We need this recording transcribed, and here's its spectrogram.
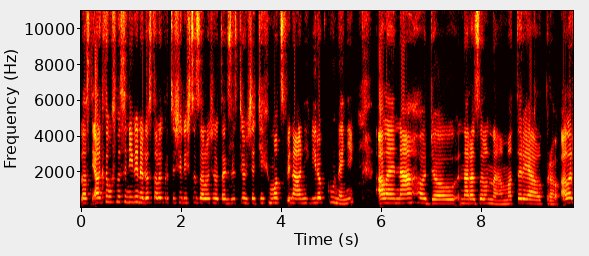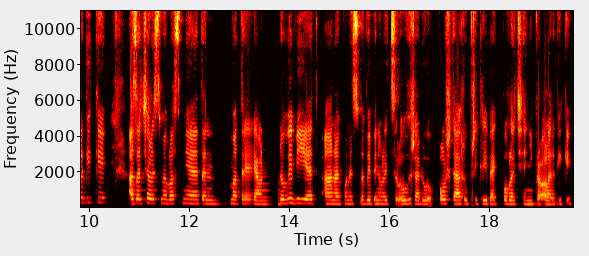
vlastně, ale k tomu jsme se nikdy nedostali, protože když to založil, tak zjistil, že těch moc finálních výrobků není, ale náhodou narazil na materiál pro alergiky a začali jsme vlastně ten materiál dovyvíjet a nakonec jsme vyvinuli celou řadu polštářů, přikrývek, povlečení pro alergiky.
